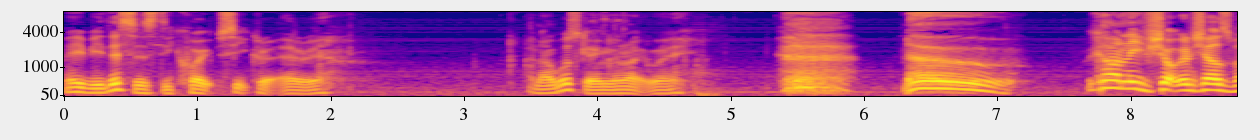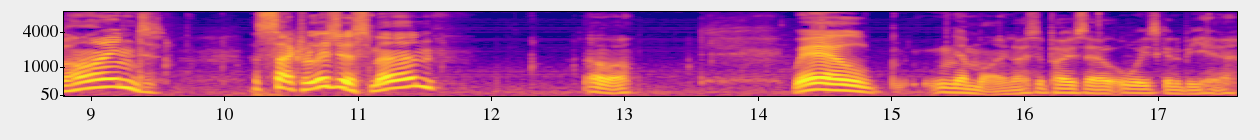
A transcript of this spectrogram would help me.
Maybe this is the quote secret area. And I was going the right way. no! We can't leave shotgun shells behind! That's sacrilegious, man! Oh well. Well, never mind. I suppose they're always going to be here.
